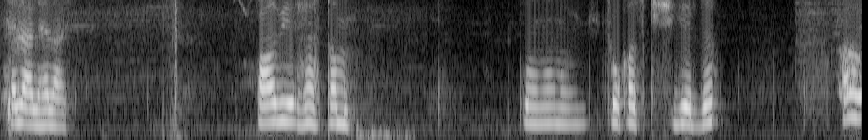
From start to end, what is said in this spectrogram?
helal helal. Abi heh tamam. Bulunan oyuncu. Çok az kişi girdi. Aa,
